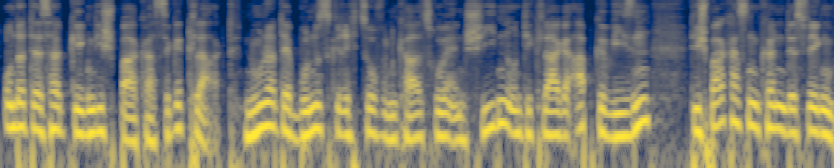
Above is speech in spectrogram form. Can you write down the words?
und hat deshalb gegen die Sparkasse geklagt. Nun hat der Bundesgerichtshof in Karlsruhe entschieden und die Klage abgewiesen. Die Sparkassen können deswegen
